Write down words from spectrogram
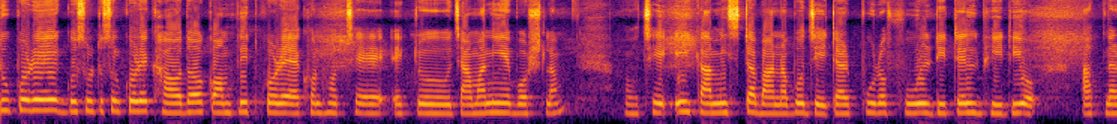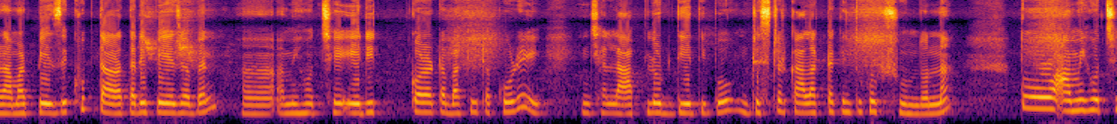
দুপুরে গোসল টোসল করে খাওয়া দাওয়া কমপ্লিট করে এখন হচ্ছে একটু জামা নিয়ে বসলাম। হচ্ছে এই কামিজটা বানাবো যেটার পুরো ফুল ডিটেল ভিডিও আপনারা আমার পেজে খুব তাড়াতাড়ি পেয়ে যাবেন। আমি হচ্ছে এডিট করাটা বাকিটা করেই ইনশাল্লাহ আপলোড দিয়ে দিব। ড্রেসটার কালারটা কিন্তু খুব সুন্দর না? তো আমি হচ্ছে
